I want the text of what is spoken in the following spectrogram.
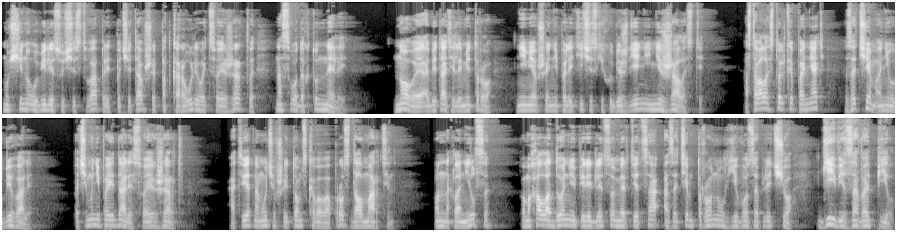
Мужчину убили существа, предпочитавшие подкарауливать свои жертвы на сводах туннелей. Новые обитатели метро, не имевшие ни политических убеждений, ни жалости – Оставалось только понять, зачем они убивали. Почему не поедали своих жертв? Ответ на мучивший Томского вопрос дал Мартин. Он наклонился, помахал ладонью перед лицом мертвеца, а затем тронул его за плечо. Гиви завопил.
